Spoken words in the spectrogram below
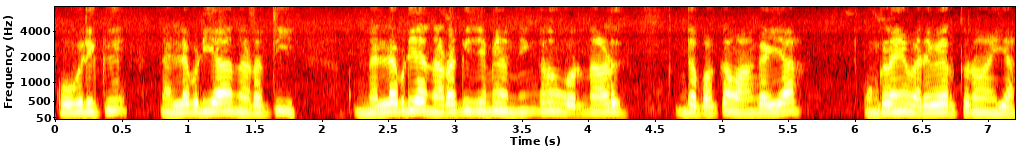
கோவிலுக்கு நல்லபடியாக நடத்தி நல்லபடியாக நடக்குச்சுமே நீங்களும் ஒரு நாள் இந்த பக்கம் வாங்க ஐயா. உங்களையும் வரவேற்கிறோம் ஐயா.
